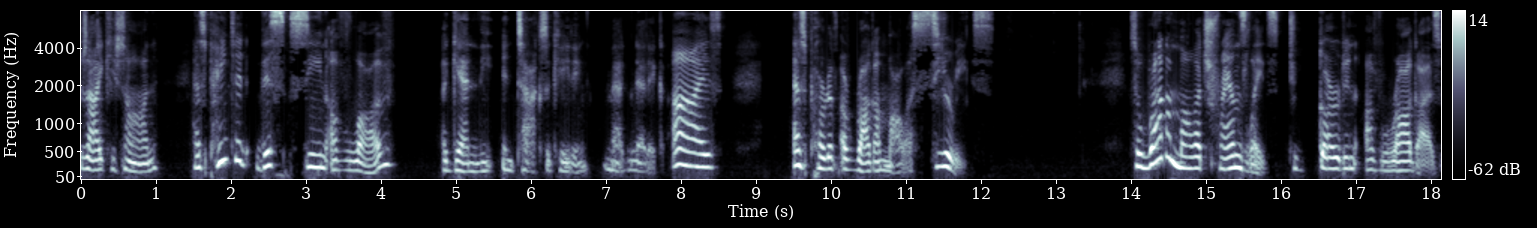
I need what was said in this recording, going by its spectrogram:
Jai Kishan, has painted this scene of love, again, the intoxicating magnetic eyes, as part of a Ragamala series. So Ragamala translates to garden of ragas.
